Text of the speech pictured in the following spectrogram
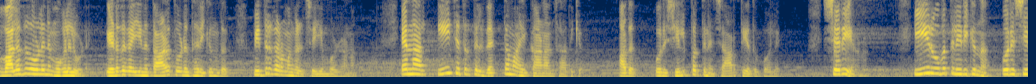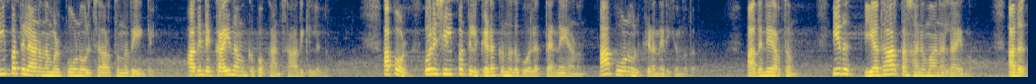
വലതു തോളിന് മുകളിലൂടെ ഇടത് കൈയിന് താഴത്തൂടെ ധരിക്കുന്നത് പിതൃകർമ്മങ്ങൾ ചെയ്യുമ്പോഴാണ്. എന്നാൽ ഈ ചിത്രത്തിൽ വ്യക്തമായി കാണാൻ സാധിക്കും. അത് ഒരു ശില്പത്തിന് ചാർത്തിയതുപോലെ. ശരിയാണ്. ഈ രൂപത്തിലിരിക്കുന്ന ഒരു ശില്പത്തിലാണ് നമ്മൾ പൂണൂൽ ചാർത്തുന്നത് എങ്കിൽ അതിന്റെ കൈ നമുക്ക് പൊക്കാൻ സാധിക്കില്ലല്ലോ. അപ്പോൾ ഒരു ശില്പത്തിൽ കിടക്കുന്നത് പോലെ തന്നെയാണ് ആ പൂണൂൽ കിടന്നിരിക്കുന്നത്. അതിന്റെ അർത്ഥം ഇത് യഥാർത്ഥ ഹനുമാനല്ല എന്നും അത്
